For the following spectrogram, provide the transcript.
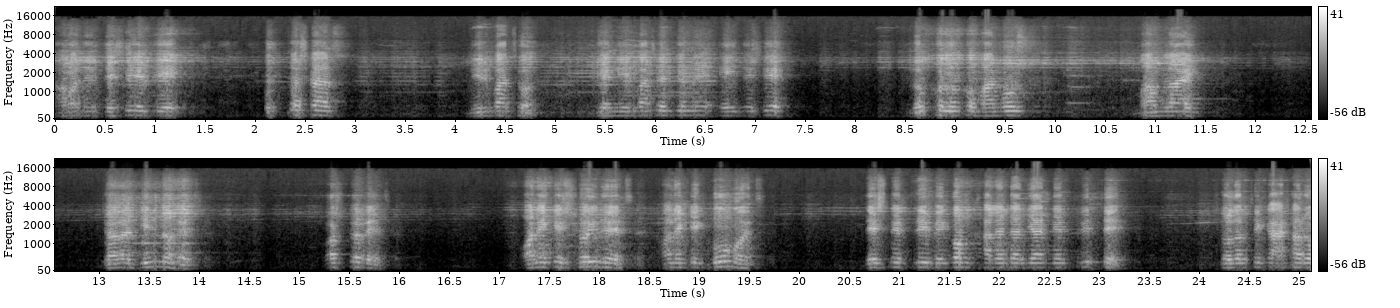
আমাদের দেশের যে প্রত্যাশার নির্বাচন, যে নির্বাচনের জন্য এই দেশে লক্ষ লক্ষ মানুষ মামলায় যারা জীর্ণ হয়েছে, কষ্ট হয়েছে অনেকে শহীদ হয়েছে, অনেকে গুম হয়েছে। দেশ নেত্রী বেগম খালেদা জিয়ার নেতৃত্বে ষোলো থেকে আঠারো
